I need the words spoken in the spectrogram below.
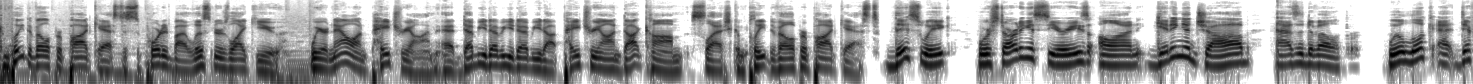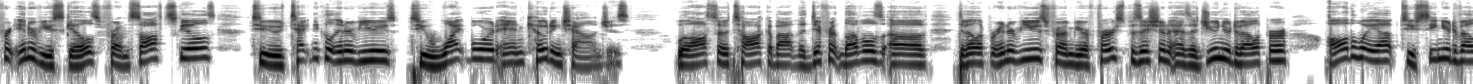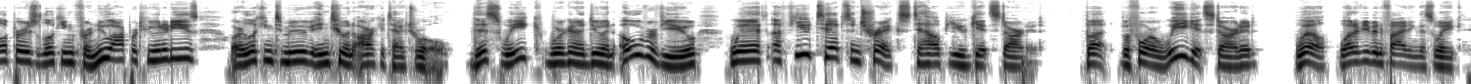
Complete Developer Podcast is supported by listeners like you. We are now on Patreon at www.patreon.com slash Complete Developer Podcast. This week, we're starting a series on getting a job as a developer. We'll look at different interview skills from soft skills to technical interviews to whiteboard and coding challenges. We'll also talk about the different levels of developer interviews from your first position as a junior developer all the way up to senior developers looking for new opportunities or looking to move into an architect role. This week, we're going to do an overview with a few tips and tricks to help you get started. But before we get started, Will, what have you been fighting this week?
